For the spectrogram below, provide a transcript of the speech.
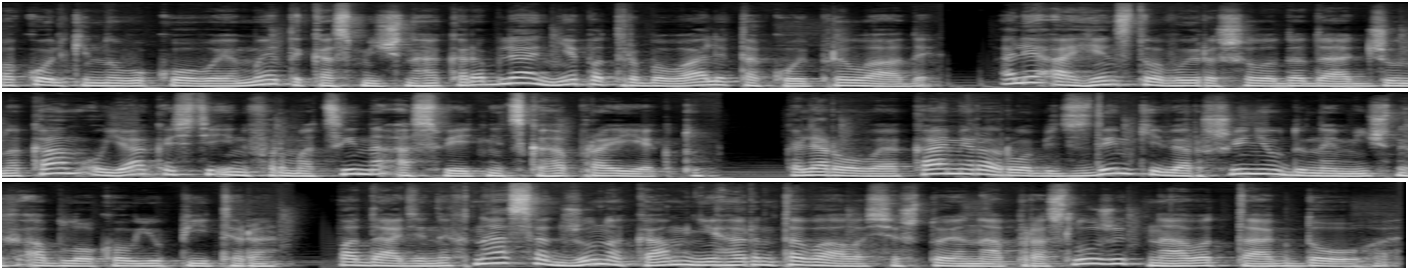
паколькі навуковыя мэты касмічнага карабля не патрабавалі такой прылады. Але агенцтва вырашыла дадаць Джунакам у якасці інфармацыйна-асветніцкага праекту. Каляровая камера робіць здымкі вяршыняў дынамічных аблокаў Юпітера. Па дадзеных NASAа Джунакам не гарантавалася, што яна праслужыць нават так доўга.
